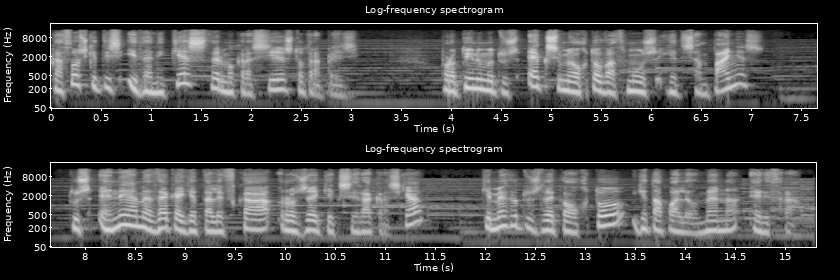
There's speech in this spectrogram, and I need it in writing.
καθώς και τις ιδανικές θερμοκρασίες στο τραπέζι. Προτείνουμε τους 6 με 8 βαθμούς για τις σαμπάνιες, τους 9 με 10 για τα λευκά, ροζέ και ξηρά κρασιά και μέχρι τους 18 για τα παλαιωμένα ερυθρά.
